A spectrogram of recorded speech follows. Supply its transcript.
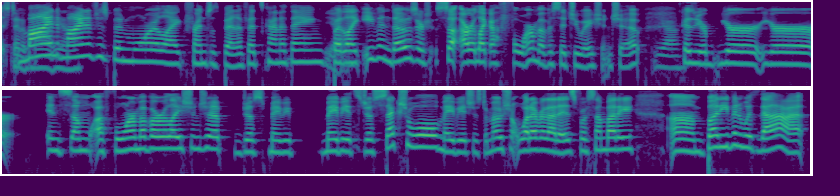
the somewhat. mine, mine, mine have just been more like friends with benefits kind of thing. Yeah. But like even those are so, are like a form of a situationship. Yeah. because you're you're you're in some a form of a relationship. Just maybe maybe it's just sexual, maybe it's just emotional, whatever that is for somebody. Um, but even with that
